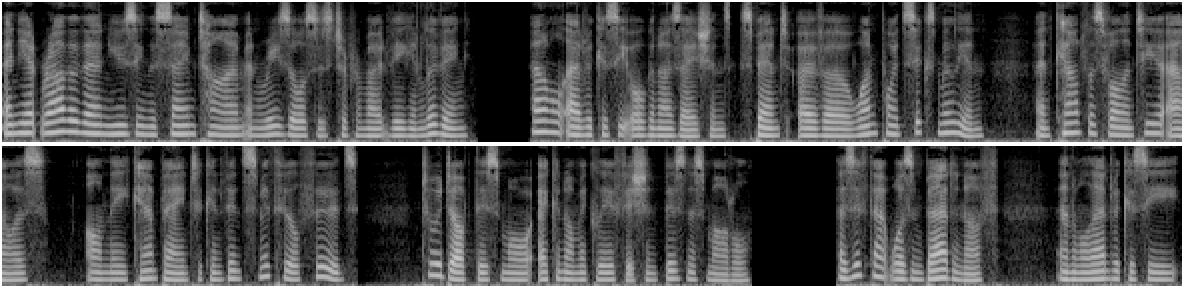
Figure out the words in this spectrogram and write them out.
And yet, rather than using the same time and resources to promote vegan living, animal advocacy organizations spent over 1.6 million and countless volunteer hours on the campaign to convince Smithfield Foods to adopt this more economically efficient business model. As if that wasn't bad enough, animal advocacy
